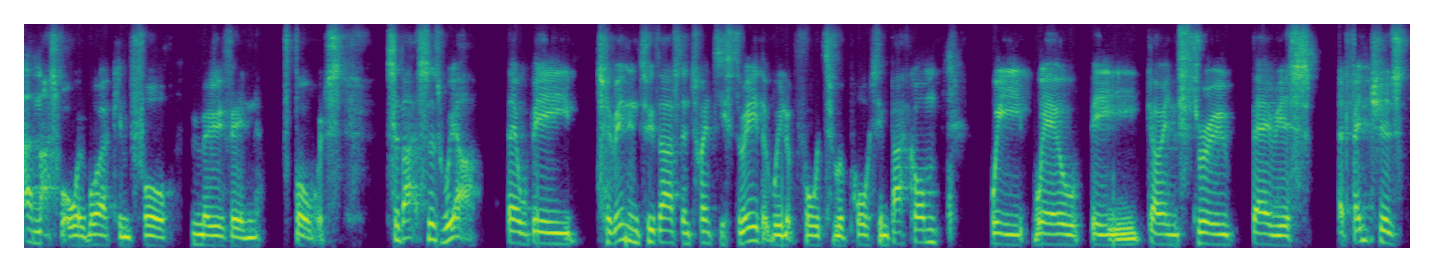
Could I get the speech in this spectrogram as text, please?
And that's what we're working for moving forwards. So that's as we are. There will be Turin in 2023 that we look forward to reporting back on. We will be going through various adventures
